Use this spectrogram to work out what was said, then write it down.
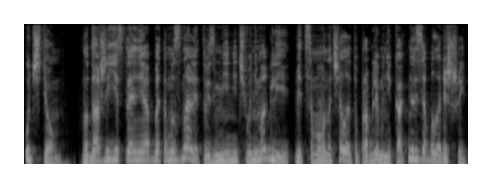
Учтем. Но даже если они об этом и знали, то изменить ничего не могли, ведь с самого начала эту проблему никак нельзя было решить.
